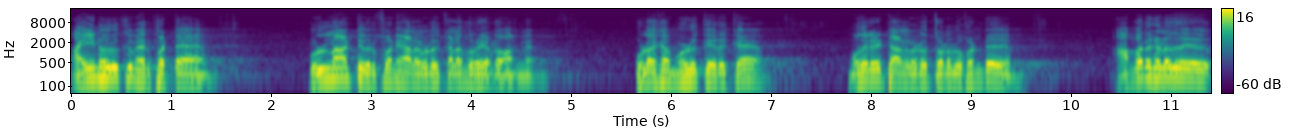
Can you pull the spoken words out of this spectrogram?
ஐநூறுக்கும் மேற்பட்ட உள்நாட்டு விற்பனையாளர்களோடு கலந்துரையாடுவாங்க. உலகம் முழுக்க இருக்க முதலீட்டாளர்களோடு தொடர்பு கொண்டு அவர்களது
